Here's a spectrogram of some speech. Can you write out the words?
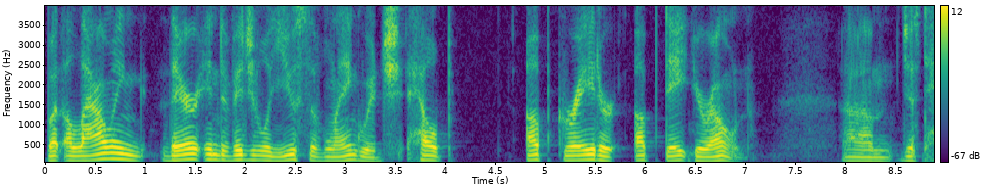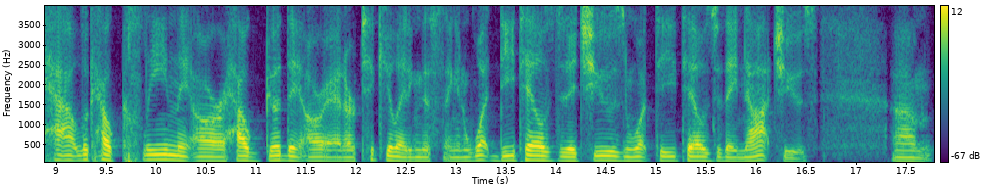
but allowing their individual use of language help upgrade or update your own. Um, just how look how clean they are, how good they are at articulating this thing, and what details do they choose and what details do they not choose. Um,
